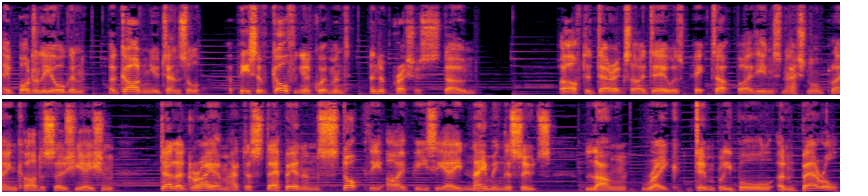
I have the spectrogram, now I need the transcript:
a bodily organ, a garden utensil, a piece of golfing equipment, and a precious stone. After Derek's idea was picked up by the International Playing Card Association Della Graham had to step in and stop the IPCA naming the suits Lung, Rake, Dimply Ball, and Beryl.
